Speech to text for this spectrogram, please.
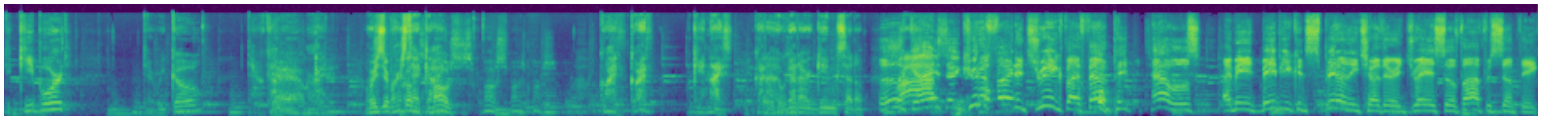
the keyboard. There we go. There we go. Yeah, All okay. right. Where's, you where's forgot that guy? mouse. Mouse, mouse, mouse. Go ahead. Go ahead. Okay, nice. We got, our, we got our game set up. Oh, Rod- guys, I couldn't Oh, find a drink, but I found paper towels. I mean, maybe you can spit on each other and dry yourself off or something.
